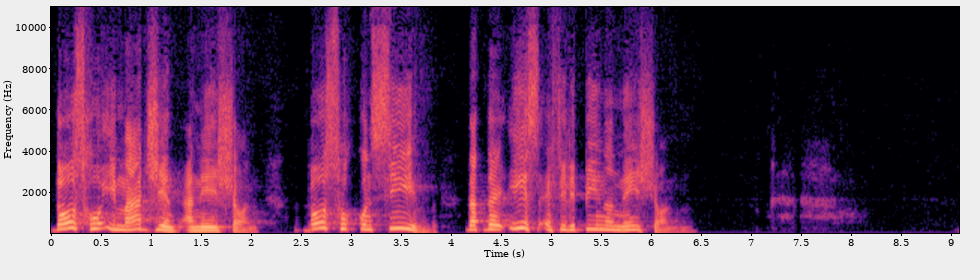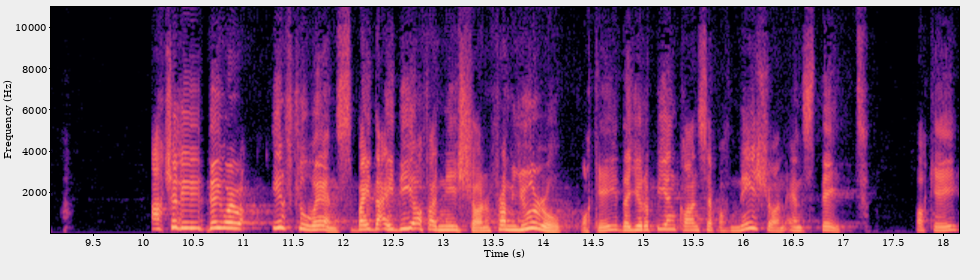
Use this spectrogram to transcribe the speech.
those who imagined a nation, those who conceived that there is a Filipino nation, actually they were influenced by the idea of a nation from Europe, okay, the European concept of nation and state, okay,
